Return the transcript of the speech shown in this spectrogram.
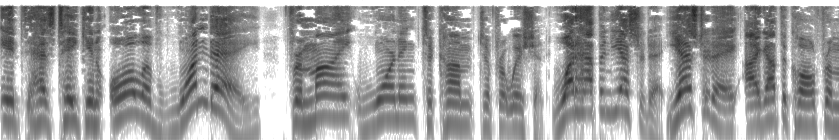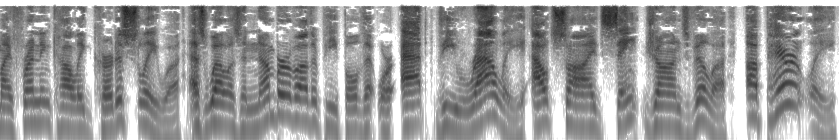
It has taken all of one day for my warning to come to fruition. What happened yesterday? Yesterday, I got the call from my friend and colleague Curtis Sliwa, as well as a number of other people that were at the rally outside St. John's Villa. Apparently,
